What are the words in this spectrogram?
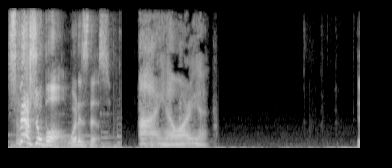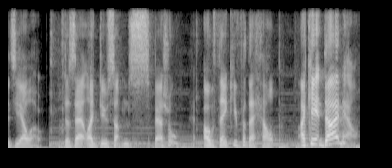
Special ball! What is this? Hi, how are you? It's yellow. Does that like do something special? Oh, thank you for the help. I can't die now.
